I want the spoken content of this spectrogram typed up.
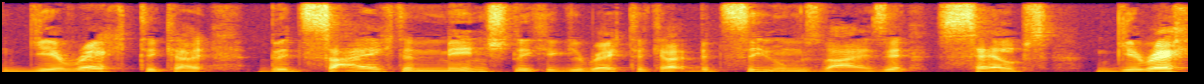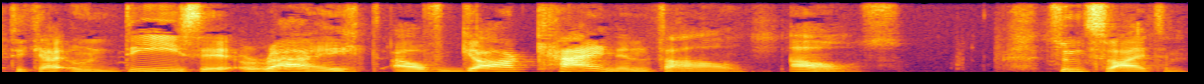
Gerechtigkeit bezeichnen menschliche Gerechtigkeit bzw. Selbstgerechtigkeit und diese reicht auf gar keinen Fall aus. Zum Zweiten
